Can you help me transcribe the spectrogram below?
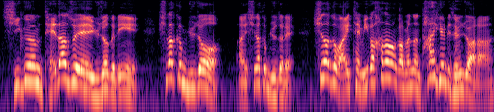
지금 대다수의 유저들이 신화급 유저 아니 신화급 유저래. 신화급 아이템 이거 하나만 가면은 다 해결이 되는 줄 알아.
